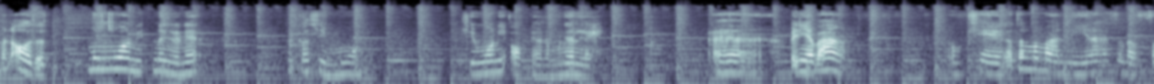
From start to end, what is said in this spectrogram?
มันออกจะม่วงๆนิดนึงอะเนี่ย แล้วก็สีม่วง สีม่วงนี่ออกแนวน้ำเงินเลย อ่า เป็นไงบ้าง โอเค ก็จะประมาณนี้นะคะสำหรับไฟ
